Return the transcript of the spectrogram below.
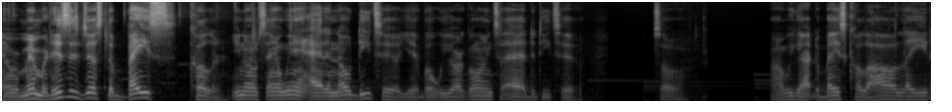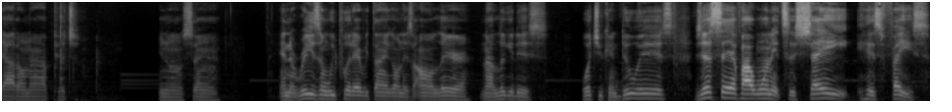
And remember, this is just the base color. You know what I'm saying? We ain't adding no detail yet, but we are going to add the detail. So, uh, we got the base color all laid out on our picture. You know what I'm saying? And the reason we put everything on its own layer, now look at this. What you can do is just say if I wanted to shade his face,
